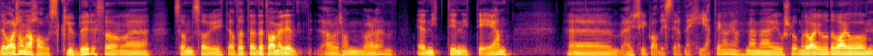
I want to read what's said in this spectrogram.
det var sånne houseklubber som, eh, som så vidt at dette, dette var mer i ja, sånn, hva er det, 90-91. Eh, jeg husker ikke hva de stedene het engang, ja, men eh, i Oslo. Men det var jo, det var jo mm,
